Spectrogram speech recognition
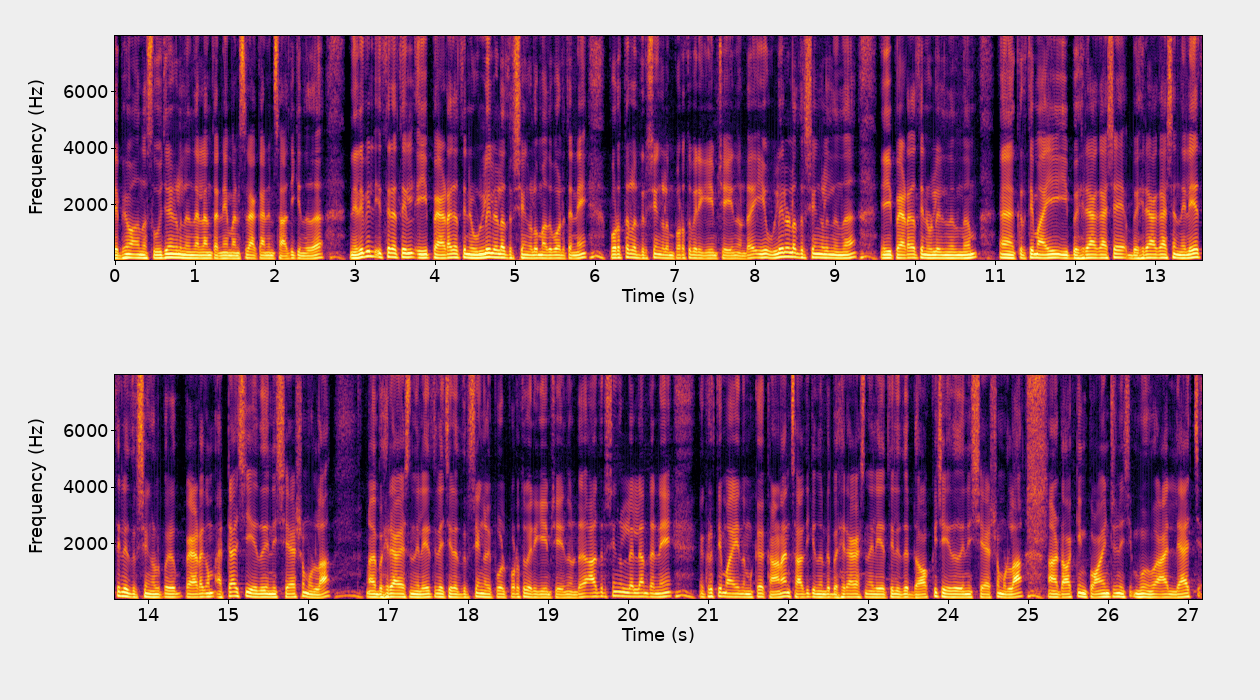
ലഭ്യമാകുന്ന സൂചനകളിൽ നിന്നെല്ലാം തന്നെ മനസ്സിലാക്കാനും സാധിക്കുന്നത്. നിലവിൽ ഇത്തരത്തിൽ ഈ പേടകത്തിനുള്ളിലുള്ള ദൃശ്യങ്ങളും അതുപോലെ തന്നെ പുറത്തുള്ള ദൃശ്യങ്ങളും പുറത്തു വരികയും ചെയ്യുന്നുണ്ട്. ഈ ഉള്ളിലുള്ള ദൃശ്യങ്ങളിൽ നിന്ന് ഈ പേടകത്തിനുള്ളിൽ നിന്നും കൃത്യമായി ഈ ബഹിരാകാശ ബഹിരാകാശ നിലയത്തിലെ ദൃശ്യങ്ങൾ പേടകം അറ്റാച്ച് ചെയ്തതിന് ശേഷമുള്ള ബഹിരാകാശ നിലയത്തിലെ ചില ദൃശ്യങ്ങൾ ഇപ്പോൾ പുറത്തു വരികയും ചെയ്യുന്നുണ്ട്. ആ ദൃശ്യങ്ങളിലെല്ലാം തന്നെ കൃത്യമായി നമുക്ക് കാണാൻ സാധിക്കുന്നുണ്ട്. ബഹിരാകാശ നിലയത്തിൽ ഇത് ഡോക്ക് ചെയ്തതിന് ശേഷമുള്ള ഡോക്കിംഗ് പോയിന്റിന് ലാച്ച്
